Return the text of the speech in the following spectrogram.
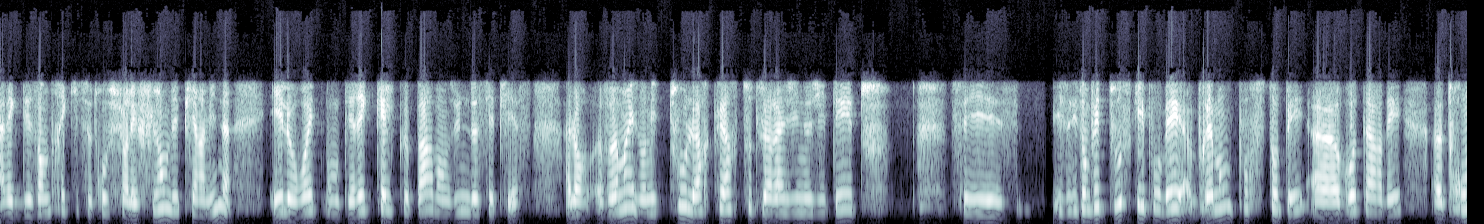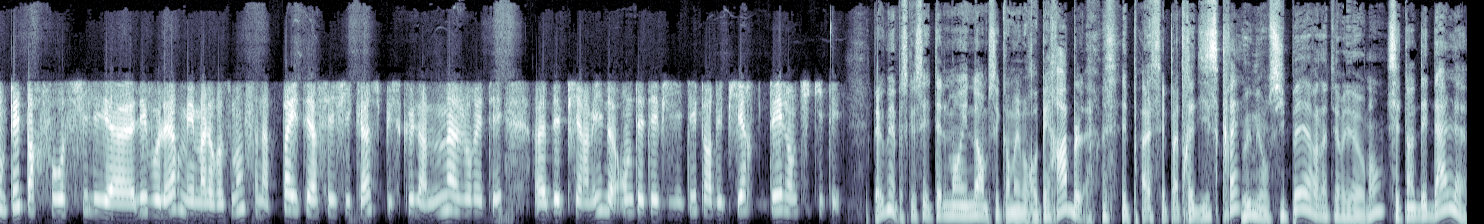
Avec des entrées qui se trouvent sur les flancs des pyramides, et le roi est enterré quelque part dans une de ces pièces. Alors vraiment, ils ont mis tout leur cœur, toute leur ingéniosité, tout, c'est ils, ont fait tout ce qu'ils pouvaient vraiment pour stopper, euh, retarder, euh, tromper parfois aussi les, euh, les, voleurs, mais malheureusement ça n'a pas été assez efficace puisque la majorité des pyramides ont été visitées par des pierres dès l'Antiquité. Ben oui, parce que c'est tellement énorme, c'est quand même repérable, c'est pas, c'est pas très discret. Oui, mais on s'y perd à l'intérieur, non? C'est un dédale?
